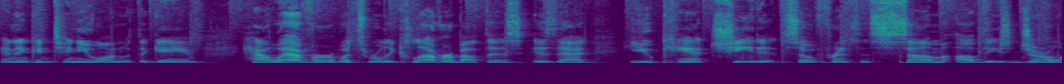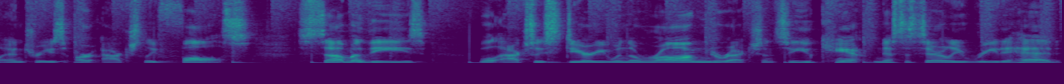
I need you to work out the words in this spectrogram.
and then continue on with the game. However, what's really clever about this is that you can't cheat it. So for instance, some of these journal entries are actually false. Some of these will actually steer you in the wrong direction. So you can't necessarily read ahead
